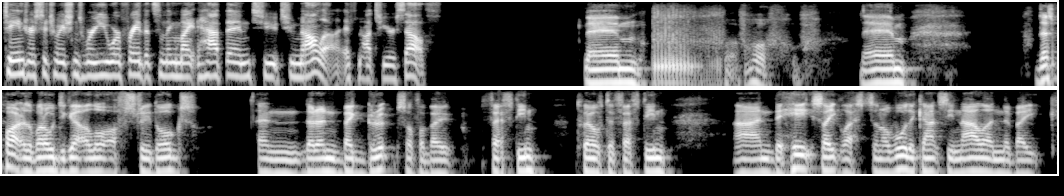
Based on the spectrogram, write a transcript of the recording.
dangerous situations where you were afraid that something might happen to to Nala, if not to yourself? Um, um, this part of the world, you get a lot of stray dogs, and they're in big groups of about 15, 12 to 15, and they hate cyclists. And although they can't see Nala on the bike,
